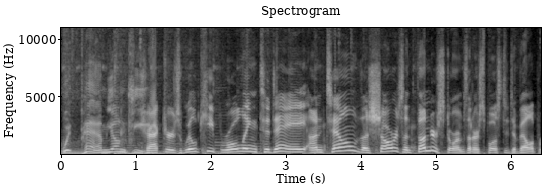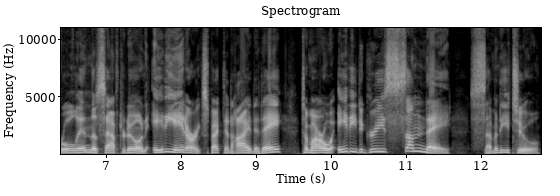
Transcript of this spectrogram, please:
with Pam Jahnke. Tractors will keep rolling today until the showers and thunderstorms that are supposed to develop roll in this afternoon. 88 are expected high today. Tomorrow, 80 degrees. Sunday, 72.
